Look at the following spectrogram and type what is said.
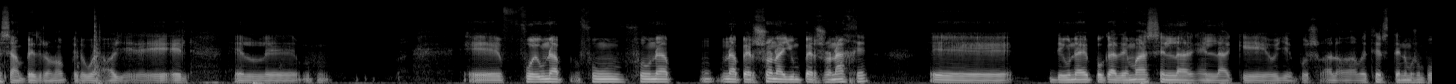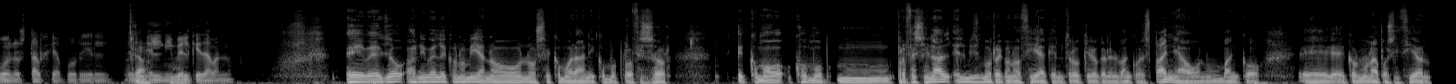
San Pedro, ¿no? Pero bueno, oye, él, fue, una, fue, fue una, una, persona y un personaje de una época además en la, en la que, oye, pues a, veces tenemos un poco de nostalgia por el, el, nivel que daban, ¿no? Eh, yo a nivel de economía no, no sé cómo era ni como profesor. Eh, como, como mm, profesional, él mismo reconocía que entró, creo que en el Banco de España o en un banco eh, con una posición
